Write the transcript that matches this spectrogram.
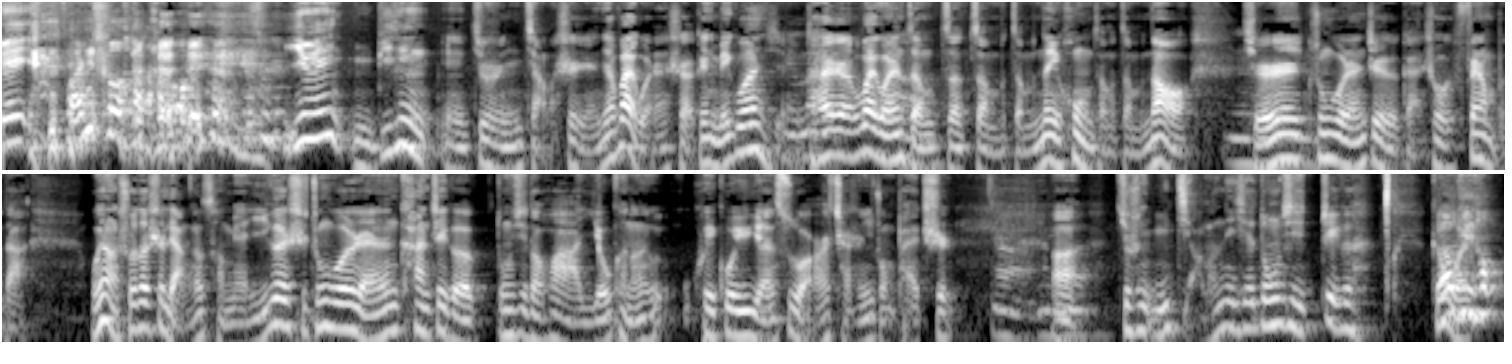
为 全扯了。因为你毕竟嗯，就是你讲的是人家外国人事儿，跟你没关系他是外国人怎么怎怎么怎么内讧，怎么怎么闹，其实中国人这个感受非常不大。我想说的是两个层面，一个是中国人看这个东西的话，有可能会过于严肃而产生一种排斥啊，就是你讲的那些东西，这个跟我剧透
